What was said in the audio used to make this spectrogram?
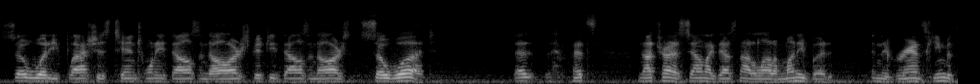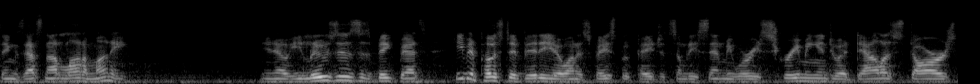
So what? He flashes ten, twenty thousand dollars, fifty thousand dollars. So what? That that's. I'm not trying to sound like that's not a lot of money, but in the grand scheme of things, that's not a lot of money. You know, he loses his big bets. He even posted a video on his Facebook page that somebody sent me where he's screaming into a Dallas Stars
